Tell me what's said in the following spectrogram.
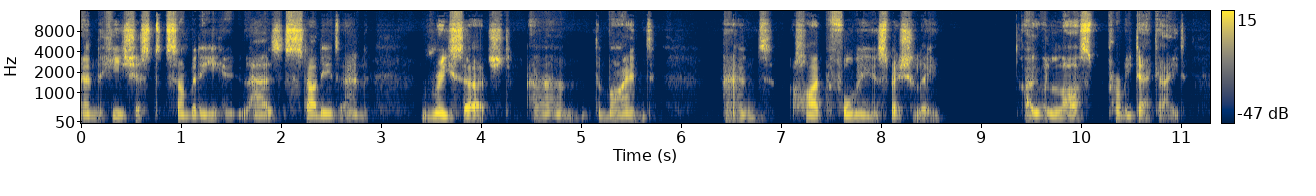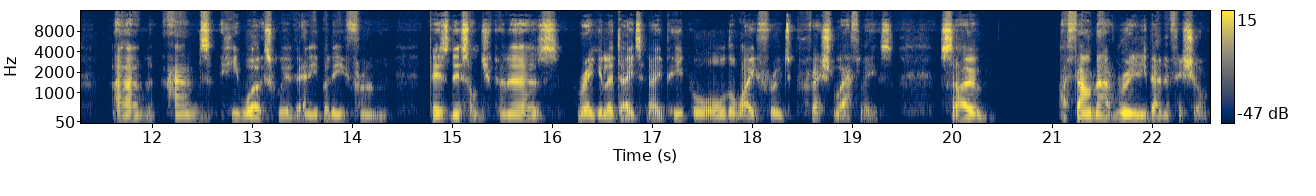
and he's just somebody who has studied and researched um, the mind and high performing, especially over the last probably decade. Um, and he works with anybody from business entrepreneurs, regular day to day people, all the way through to professional athletes. So I found that really beneficial.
